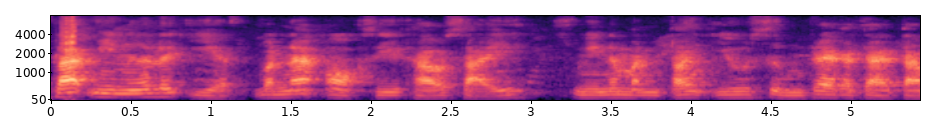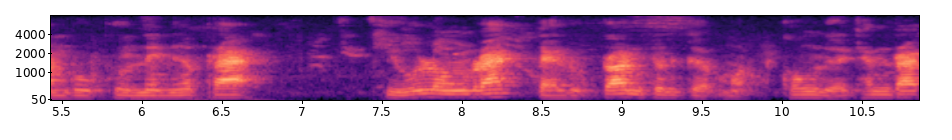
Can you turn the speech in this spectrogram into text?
พระมีเนื้อละเอียดวรรณะออกสีขาวใส มีน้ำมันตั้งอิ้วซึมแพร่กระจายตามรูพุนในเนื้อพระ ผิวลงรักแต่หลุดร่อนจนเกือบหมด คงเหลือชั้นรัก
